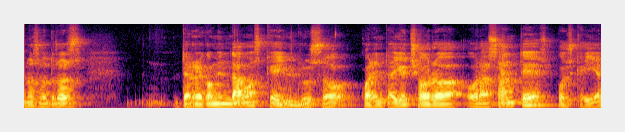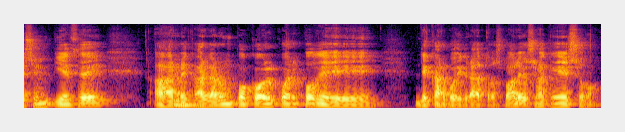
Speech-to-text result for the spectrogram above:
Nosotros te recomendamos que mm. incluso 48 horas antes, pues que ya se empiece a mm. recargar un poco el cuerpo de, carbohidratos, ¿vale? O sea que eso,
